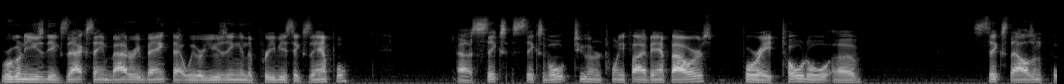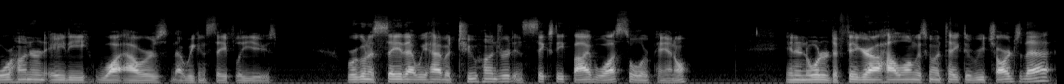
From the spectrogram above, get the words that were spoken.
We're going to use the exact same battery bank that we were using in the previous example, uh, 6, 6 volt, 225 amp hours for a total of 6,480 watt hours that we can safely use. We're going to say that we have a 265 watt solar panel. And in order to figure out how long it's going to take to recharge that,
